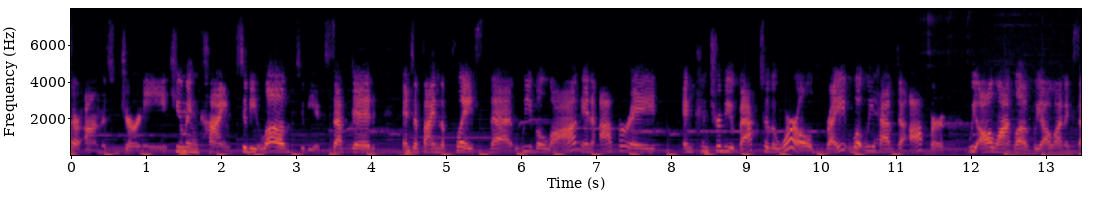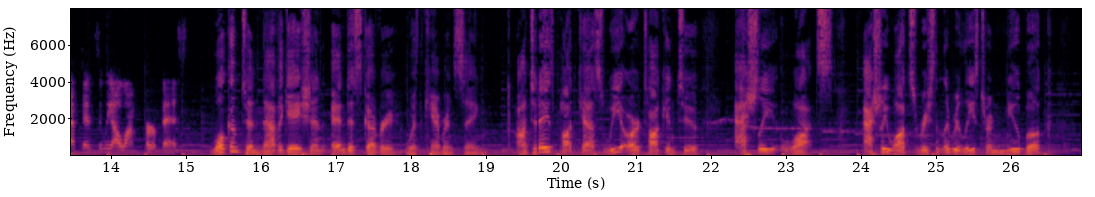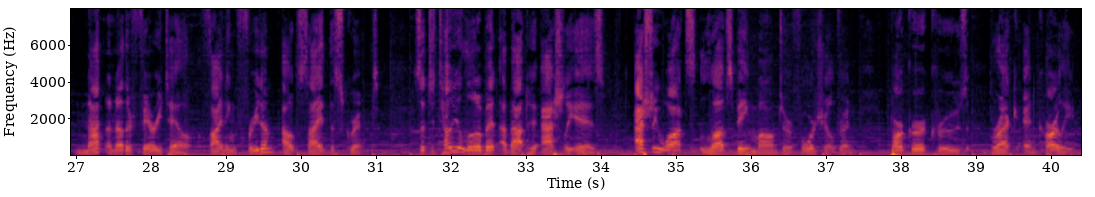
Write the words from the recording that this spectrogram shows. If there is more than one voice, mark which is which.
Speaker 1: are on this journey, humankind, to be loved, to be accepted, and to find the place that we belong and operate and contribute back to the world, right? What we have to offer. We all want love, we all want acceptance, and we all want purpose.
Speaker 2: Welcome to Navigation and Discovery with Cameron Singh. On today's podcast, we are talking to Ashley Watts. Ashley Watts recently released her new book, Not Another Fairy Tale Finding Freedom Outside the Script. So, to tell you a little bit about who Ashley is, Ashley Watts loves being mom to her four children Parker, Cruze, Breck, and Carli.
